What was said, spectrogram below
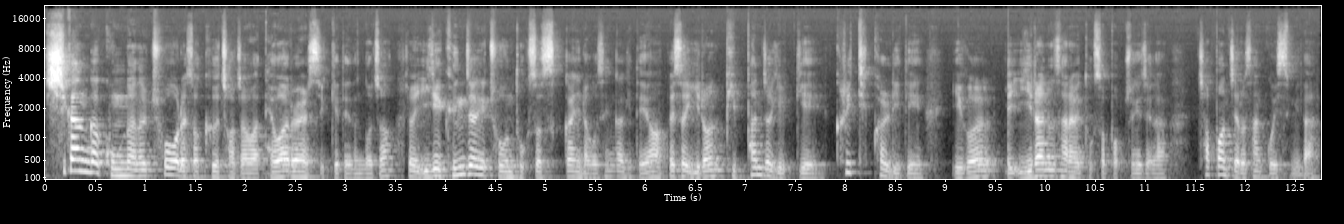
시간과 공간을 초월해서 그 저자와 대화를 할 수 있게 되는 거죠. 이게 굉장히 좋은 독서 습관이라고 생각이 돼요. 그래서 이런 비판적 읽기, 크리티컬 리딩 이걸 일하는 사람의 독서법 중에 제가 첫 번째로 삼고 있습니다.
